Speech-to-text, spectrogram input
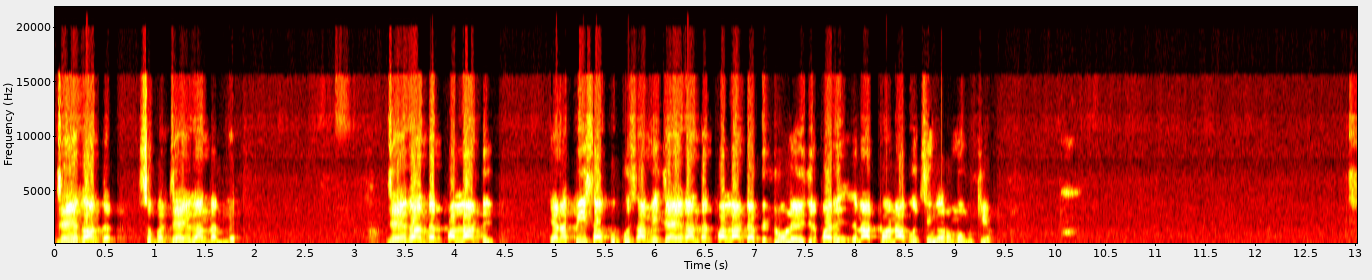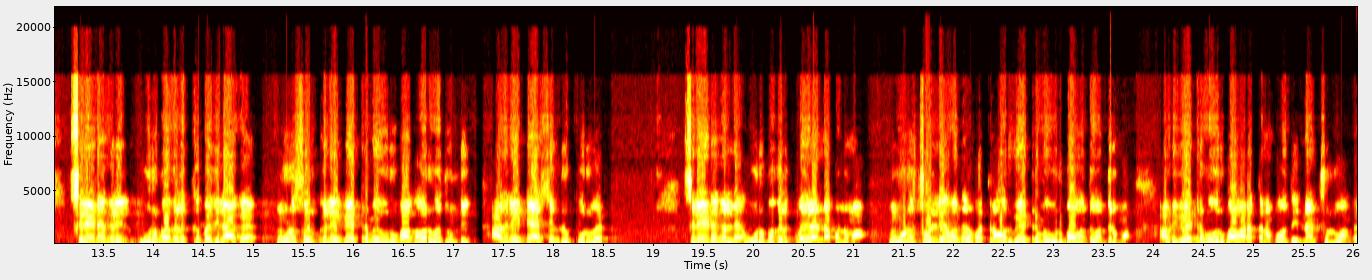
ஜெயகாந்தன். சூப்பர் ஜெயகாந்தன்ங்க. ஜெயகாந்தன் பல்லாண்டு. ஏன்னா பீசா குப்புசாமி ஜெயகாந்தன் பல்லாண்டு அப்படின்னு நூல் எழுதியிருப்பாரு. ஞாபகம் வச்சுங்க ரொம்ப முக்கியம். சில இடங்களில் உருவகளுக்கு பதிலாக முழு சொற்களே வேற்றுமை உருவாக வருவதுண்டு. அதனை டேஷ் என்று கூறுவர். சில இடங்கள்ல உருவங்களுக்கு பதிலா என்ன பண்ணுமா? முழு சொல்லே வந்து பார்த்தீங்கன்னா ஒரு வேற்றுமை உருவா வந்து வந்துருமா? அப்படி வேற்றுமை உருவா வரத்தை நம்ம வந்து என்னன்னு சொல்லுவாங்க?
